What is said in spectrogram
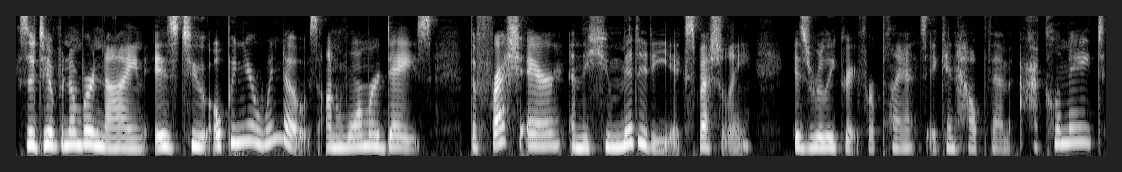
So, tip number nine is to open your windows on warmer days. The fresh air and the humidity, especially, is really great for plants. It can help them acclimate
